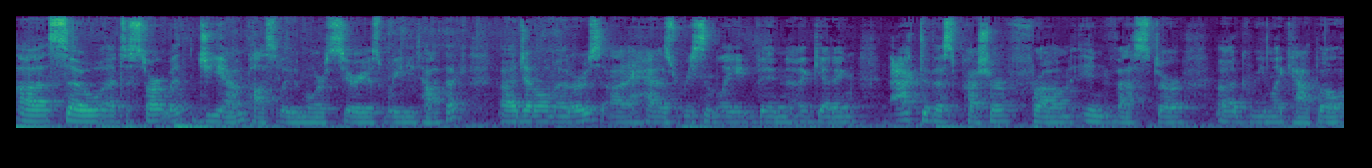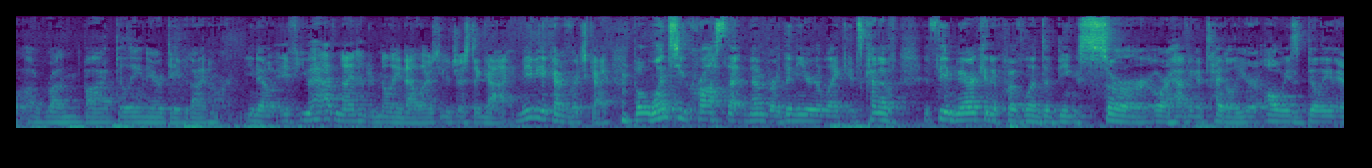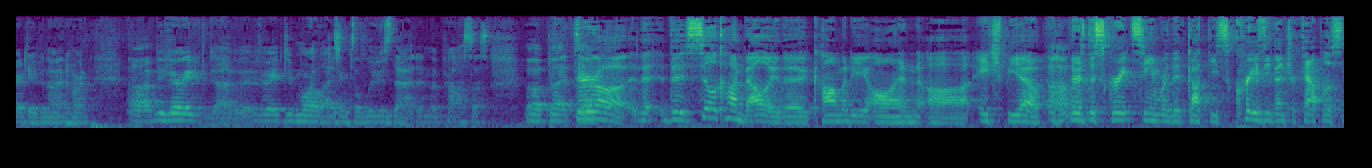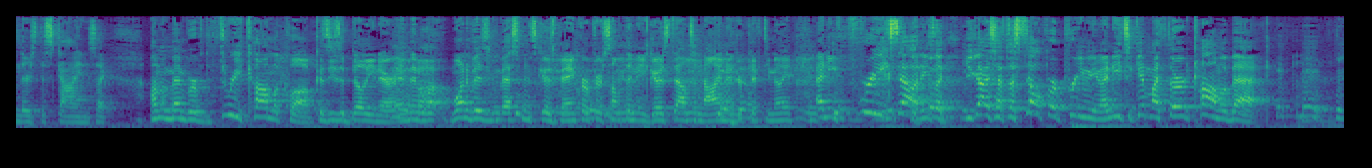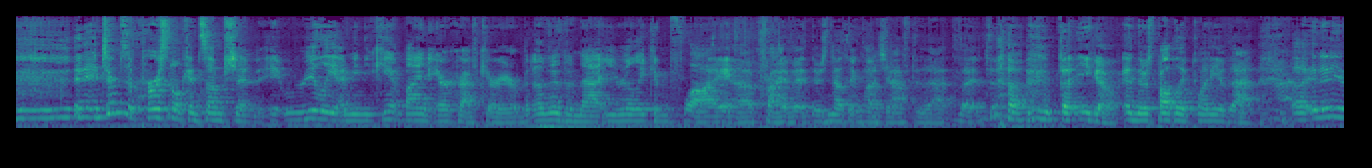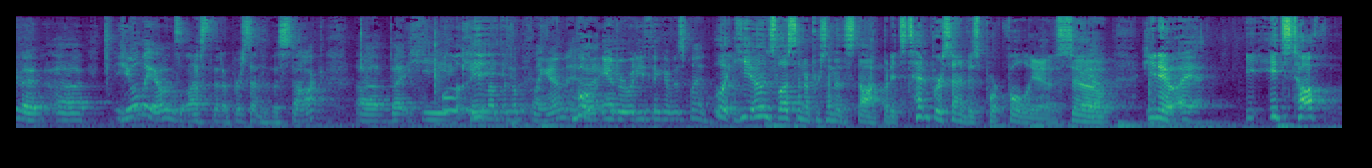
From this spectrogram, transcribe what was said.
Uh, so, uh, to start with, GM, possibly the more serious, weighty topic. Uh, General Motors uh, has recently been uh, getting activist pressure from investor uh, Greenlight Capital, uh, run by billionaire David Einhorn. You know, if you have $900 million, you're just a guy, maybe a kind of rich guy. but once you cross that number, then you're like, it's kind of, it's the American equivalent of being sir or having a title. You're always billionaire David Einhorn. Uh, it'd be very, uh, very demoralizing to lose that in the process. Uh, but there, the, the, Silicon Valley, the comedy on HBO. Uh-huh. There's this great scene where they've got these crazy venture capitalists, and there's this guy, and he's like, "I'm a member of the Three Comma Club" because he's a billionaire, and then uh-huh. one of his investments goes bankrupt or something, and he goes down to 950 million, and he freaks out. He's like, "You guys have to sell for a premium. I need to get my third comma back." in, in terms of personal consumption, it really, I mean, you can't buy an aircraft aircraft carrier. But other than that, you really can fly uh, private. There's nothing much after that, but uh, but ego, and there's probably plenty of that. Uh, in any event, uh, he only owns less than a percent of the stock, uh, but he well, came he, up with a plan. Well, Andrew, what do you think of his plan? Look, he owns less than a percent of the stock, but it's ten percent of his portfolio. So yeah. you know, I, it's tough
